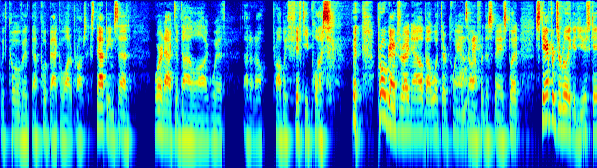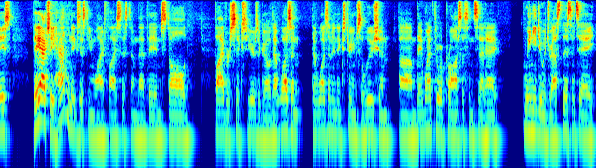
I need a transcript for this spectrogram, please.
with COVID, that put back a lot of projects. That being said, we're in active dialogue with, I don't know, probably 50 plus programs right now about what their plans okay. are for the space. But Stanford's a really good use case. They actually had an existing Wi-Fi system that they installed five or six years ago. That wasn't that wasn't an extreme solution. Um, they went through a process and said, "Hey, we need to address this. It's a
